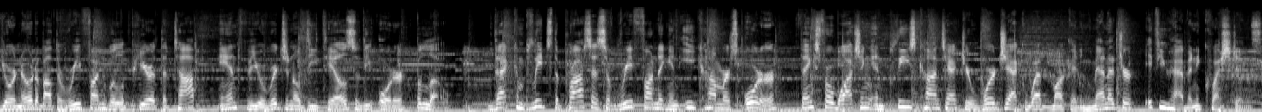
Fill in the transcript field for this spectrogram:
Your note about the refund will appear at the top and the original details of the order below. That completes the process of refunding an e commerce order. Thanks for watching, and please contact your WordJack web marketing manager if you have any questions.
